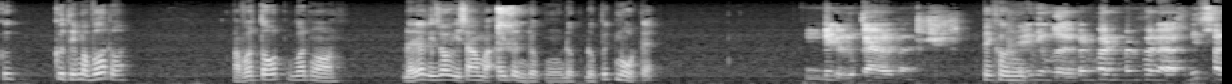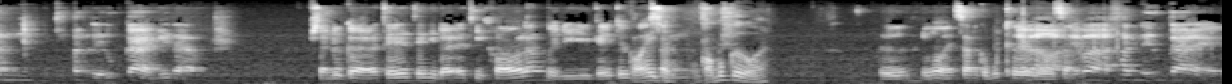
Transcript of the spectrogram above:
Cứ cứ thế mà vớt thôi. Mà vớt tốt vớt ngon. Đấy là lý do vì sao mà Aiton được được được pick 1 đấy. Ừ. biết được Luka rồi mà. Pick hơn Thế nhiều người băn khoăn băn khoăn là không biết sân sân thì Luka là như nào. San Luca thế thế thì đấy thì khó lắm bởi vì cái cái có Aiton Sun có Booker rồi. Ừ, đúng rồi Sun có Booker nếu rồi mà nếu mà săn đến Luka này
